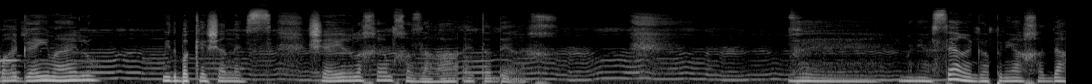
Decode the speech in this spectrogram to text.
ברגעים האלו מתבקש הנס, שיאיר לכם חזרה את הדרך. ואם אני אעשה רגע פנייה חדה,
